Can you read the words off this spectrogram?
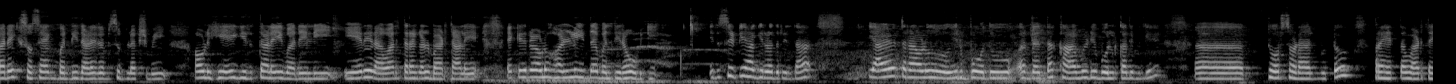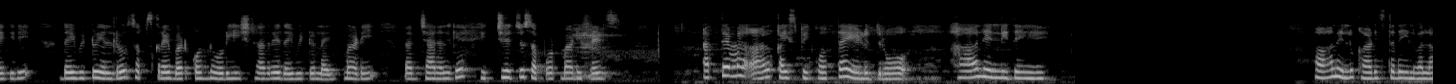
ಮನೆಗೆ ಸೊಸೆಯಾಗಿ ಬಂದಿದ್ದಾಳೆ ನಮ್ಮ ಸುಬ್ಲಕ್ಷ್ಮಿ. ಅವಳು ಹೇಗಿರ್ತಾಳೆ ಈ ಮನೇಲಿ? ಏನೇನು ಅವಾಂತರಗಳು ಮಾಡ್ತಾಳೆ? ಯಾಕೆಂದರೆ ಅವಳು ಹಳ್ಳಿಯಿಂದ ಬಂದಿರೋ ಹುಡುಗಿ. ಇದು ಸಿಟಿ ಆಗಿರೋದ್ರಿಂದ ಯಾವ್ಯಾವ ಥರ ಅವಳು ಇರ್ಬೋದು ಅನ್ನೋದನ್ನ ಕಾಮಿಡಿ ಮೂಲಕ ನಿಮಗೆ ತೋರಿಸೋಣ ಅಂದ್ಬಿಟ್ಟು ಪ್ರಯತ್ನ ಮಾಡ್ತಾ ಇದ್ದೀನಿ. ದಯವಿಟ್ಟು ಎಲ್ಲರೂ ಸಬ್ಸ್ಕ್ರೈಬ್ ಮಾಡ್ಕೊಂಡು ನೋಡಿ. ಇಷ್ಟ ಆದರೆ ದಯವಿಟ್ಟು ಲೈಕ್ ಮಾಡಿ. ನನ್ನ ಚಾನಲ್ಗೆ ಹೆಚ್ಚು ಹೆಚ್ಚು ಸಪೋರ್ಟ್ ಮಾಡಿ ಫ್ರೆಂಡ್ಸ್ ಅತ್ತೆಮ್ಮ ಹಾಲು ಕಾಯಿಸ್ಬೇಕು ಅಂತ ಹೇಳಿದ್ರು. ಹಾಲು ಎಲ್ಲಿದೆ? ಹಾಲು ಎಲ್ಲೂ ಕಾಣಿಸ್ತಾನೆ ಇಲ್ವಲ್ಲ?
